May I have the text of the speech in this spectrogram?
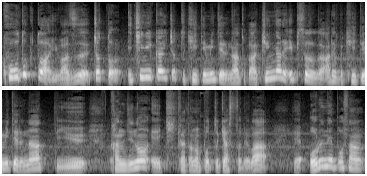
購読とは言わずちょっと12回ちょっと聞いてみてるなとか気になるエピソードがあれば聞いてみてるなっていう感じの、えー、聞き方のポッドキャストでは、え、オルネポさん、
